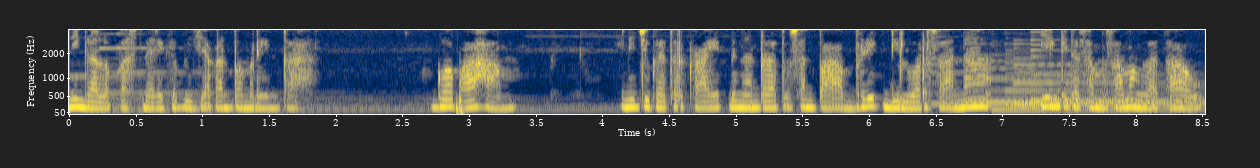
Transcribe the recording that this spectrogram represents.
ini gak lepas dari kebijakan pemerintah. Gue paham, ini juga terkait dengan ratusan pabrik di luar sana yang kita sama-sama nggak tahu.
